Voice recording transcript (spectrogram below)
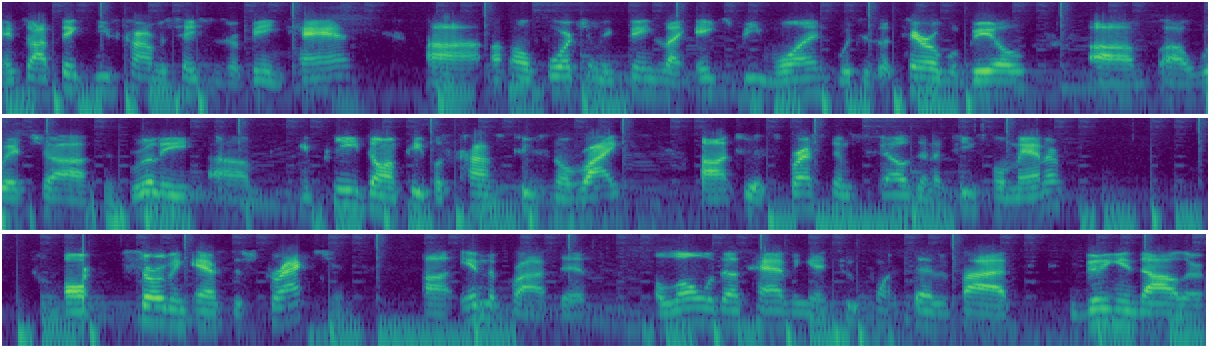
And so I think these conversations are being had. Uh, unfortunately, things like HB1, which is a terrible bill, um, uh, which uh, really um, impedes on people's constitutional rights uh, to express themselves in a peaceful manner, are serving as distractions uh, in the process, along with us having a 2.75 billion dollar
